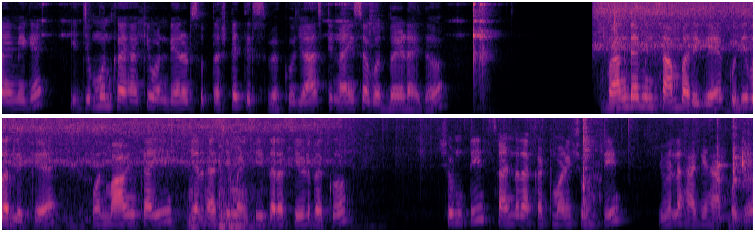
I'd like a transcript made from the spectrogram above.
ಟೈಮಿಗೆ ಈ ಜುಮ್ಮುನ್ಕಾಯಿ ಹಾಕಿ ಒಂದು ಎರಡು ಸುತ್ತಷ್ಟೇ ತಿರ್ಸ್ಬೇಕು. ಜಾಸ್ತಿ ನೈಸಾಗೋದು ಬೇಡ ಇದು. ಬಾಂಗ್ಡೆ ಮೀನು ಸಾಂಬಾರಿಗೆ ಕುದಿ ಬರಲಿಕ್ಕೆ ಒಂದು ಮಾವಿನಕಾಯಿ, ಎರಡು ಹಸಿಮೆಣಸು ಈ ಥರ ಸೀಳಬೇಕು ಶುಂಠಿ ಸಣ್ಣದಾಗಿ ಕಟ್ ಮಾಡಿ ಶುಂಠಿ, ಇವೆಲ್ಲ ಹಾಗೆ ಹಾಕೋದು.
